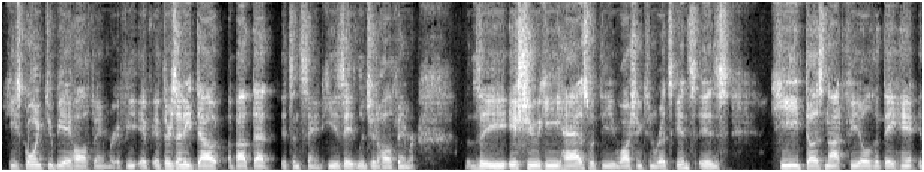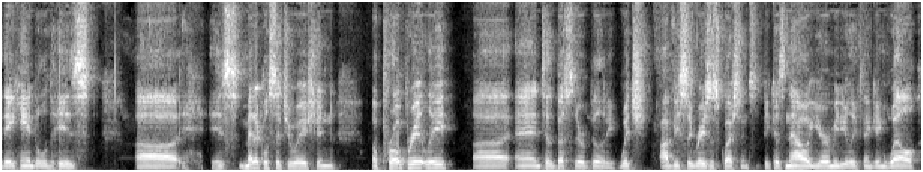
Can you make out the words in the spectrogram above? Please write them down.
He's going to be a Hall of Famer. If he if, if there's any doubt about that, it's insane. He is a legit Hall of Famer. The issue he has with the Washington Redskins is he does not feel that they ha- they handled his uh, his medical situation appropriately uh, and to the best of their ability, which obviously raises questions because now you're immediately thinking, well,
